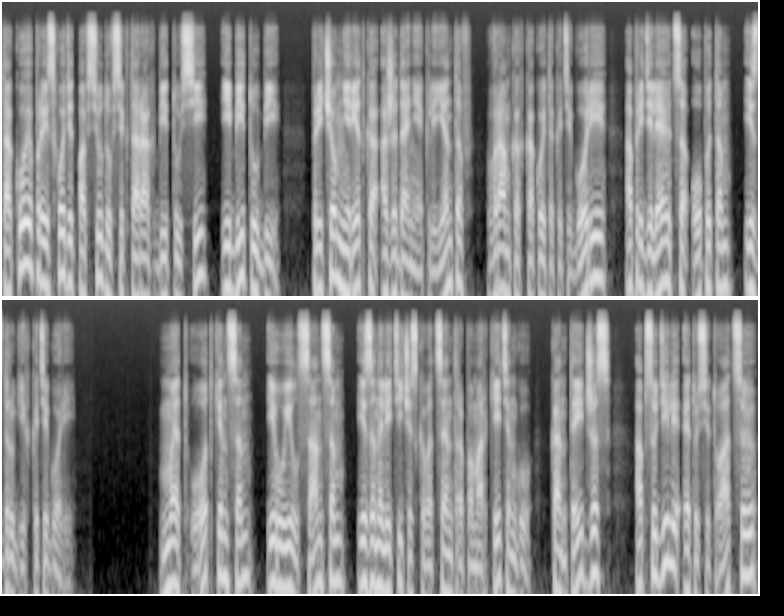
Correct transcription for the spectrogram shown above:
Такое происходит повсюду в секторах B2C и B2B, причем нередко ожидания клиентов в рамках какой-то категории определяются опытом из других категорий. Мэтт Уоткинсон и Уилл Сансом из аналитического центра по маркетингу Contagious обсудили эту ситуацию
